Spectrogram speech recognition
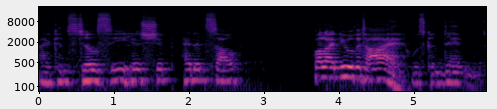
I can still see his ship headed south. While I knew that I was condemned.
